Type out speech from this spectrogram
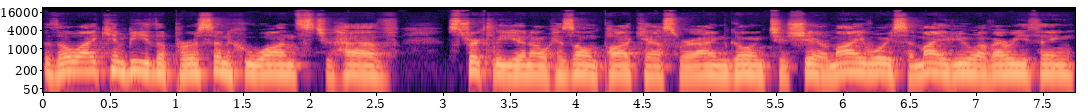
though I can be the person who wants to have strictly, you know, his own podcast where I'm going to share my voice and my view of everything,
